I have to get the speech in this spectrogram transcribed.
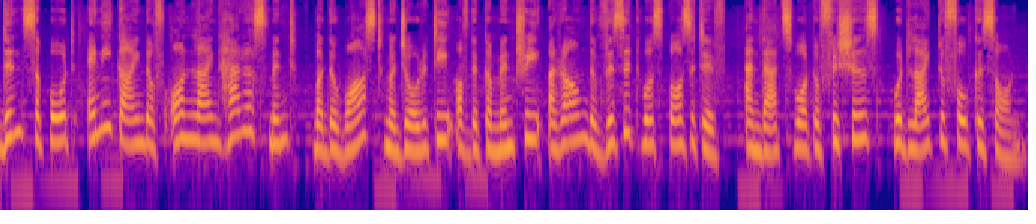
didn't support any kind of online harassment, but the vast majority of the commentary around the visit was positive, and that's what officials would like to focus on.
